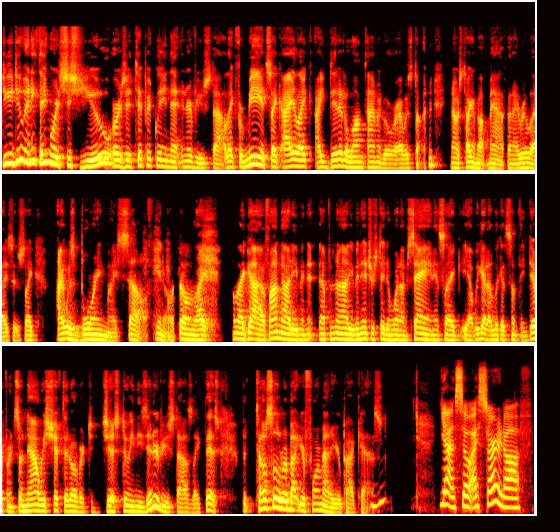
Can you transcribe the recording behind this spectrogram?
Do you do anything where it's just you, or is it typically in that interview style? Like for me, it's like I like I did it a long time ago where I was talking and I was talking about math, and I realized it's like I was boring myself, you know. So I'm like, I'm like, ah, if I'm not even if I'm not even interested in what I'm saying, it's like, yeah, we got to look at something different. So now we shifted over to just doing these interview styles like this. But tell us a little bit about your format of your podcast. Mm-hmm. Yeah, so I started off,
